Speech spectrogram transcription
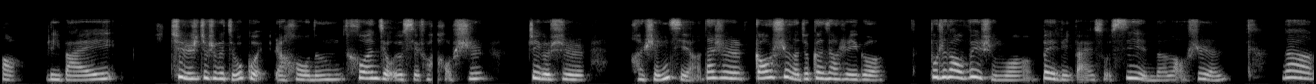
哦，李白。确实就是个酒鬼，然后能喝完酒就写出好诗，这个是很神奇啊。但是高适呢，就更像是一个不知道为什么被李白所吸引的老实人。那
